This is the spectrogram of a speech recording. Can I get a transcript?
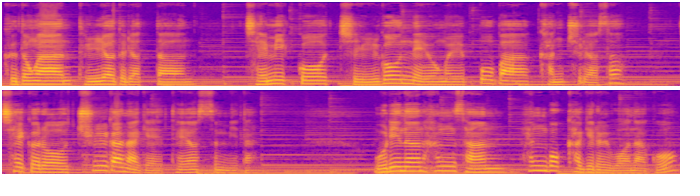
그동안 들려드렸던 재밌고 즐거운 내용을 뽑아 간추려서 책으로 출간하게 되었습니다. 우리는 항상 행복하기를 원하고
